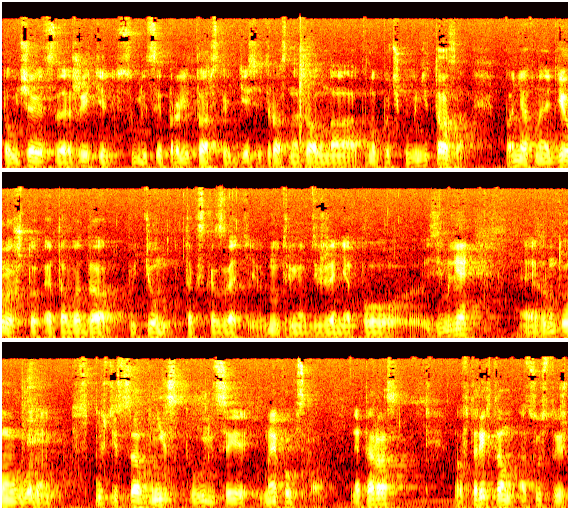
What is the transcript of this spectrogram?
получается житель с улицы Пролетарской 10 раз нажал на кнопочку унитаза, понятное дело, что эта вода путем, так сказать, внутреннего движения по земле э, грунтовым водам спустится вниз к улице Маяковского. Это раз. Во-вторых, там отсутствует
